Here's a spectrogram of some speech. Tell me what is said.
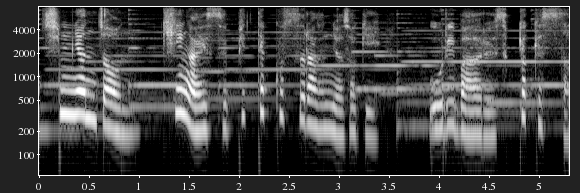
10년 전 킹 아이스 피테쿠스라는 녀석이 우리 마을을 습격했어.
